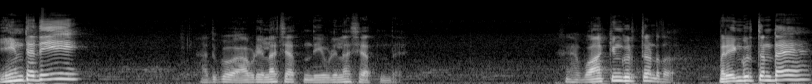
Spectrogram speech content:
ఏంటది? అదిగో ఆవిడ ఇలా చేస్తుంది ఈవిడ ఇలా చేస్తుంది. వాక్యం గుర్తుండదు. మరి ఏం గుర్తుంటాయి?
